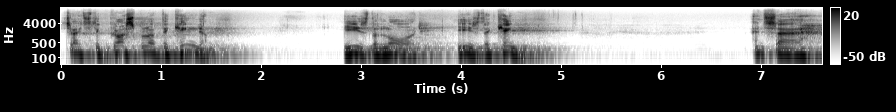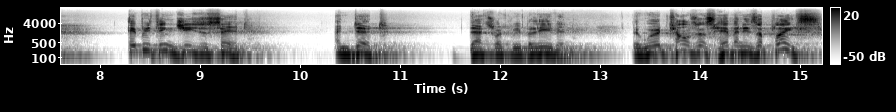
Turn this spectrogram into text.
So it's the gospel of the kingdom. He is the Lord, He is the King. And so everything Jesus said and did, that's what we believe in. The word tells us heaven is a place.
